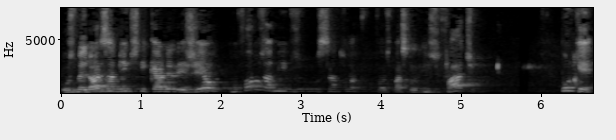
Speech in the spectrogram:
Os melhores amigos que Carlos elegeu não foram os amigos dos santos, os pastorinhos de Fátima. Por quê?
